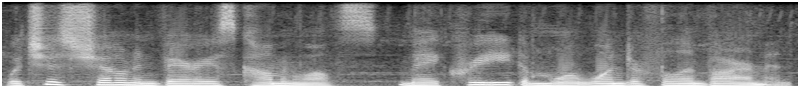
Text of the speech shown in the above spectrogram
which is shown in various commonwealths, may create a more wonderful environment.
